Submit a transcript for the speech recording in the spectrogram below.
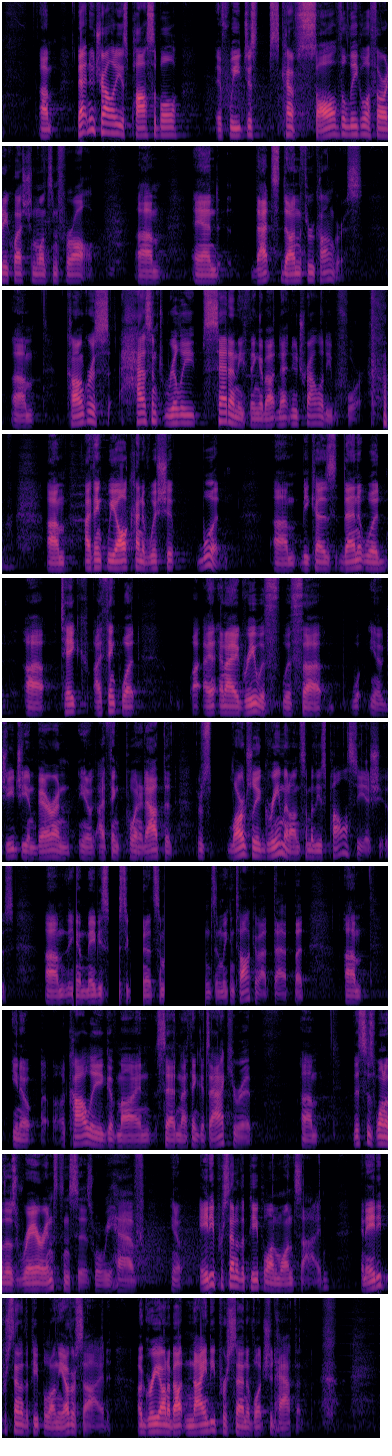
um, net neutrality is possible if we just kind of solve the legal authority question once and for all. Um, And that's done through Congress. Um, Congress hasn't really said anything about net neutrality before. Um, I think we all kind of wish it would, um, because then it would uh, take, I think what, I- and I agree with, with, uh, you know, Gigi and Berin, you know, I think pointed out that there's largely agreement on some of these policy issues. Um, You know, maybe disagreement at some and we can talk about that. But, um, you know, a- a colleague of mine said, and I think it's accurate, um, this is one of those rare instances where we have, you know, 80% of the people on one side and 80% of the people on the other side agree on about 90% of what should happen.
